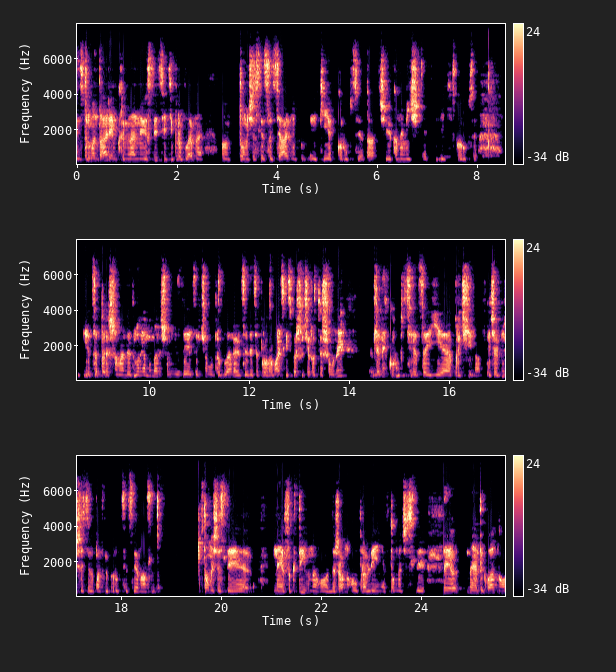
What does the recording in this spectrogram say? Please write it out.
інструментарієм кримінальної юстиції ті проблеми, ну, в тому числі соціальні, які як корупція, так, чи економічні, які корупція. І це перший момент. І другий момент, що мені здається, в чому проблема це йдеться про громадськість, в першу чергу, те, що вони для них корупція це є причина. Хоча в більшості випадків корупція це є наслідок, в тому числі неефективного державного управління, в тому числі неадекватного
